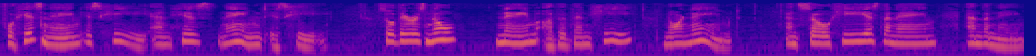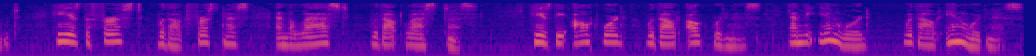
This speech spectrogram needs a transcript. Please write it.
for his name is he, and his named is he. So there is no name other than he, nor named. And so he is the name and the named. He is the first without firstness, and the last without lastness. He is the outward without outwardness, and the inward without inwardness.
